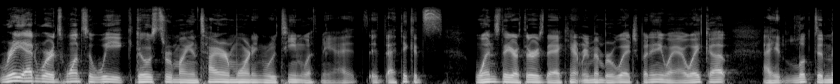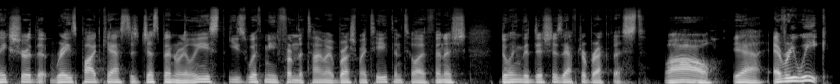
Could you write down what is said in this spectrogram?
Ray Edwards once a week goes through my entire morning routine with me. I, it, I think it's Wednesday or Thursday. I can't remember which. But anyway, I wake up. I look to make sure that Ray's podcast has just been released. He's with me from the time I brush my teeth until I finish doing the dishes after breakfast. Wow. Yeah, every week.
